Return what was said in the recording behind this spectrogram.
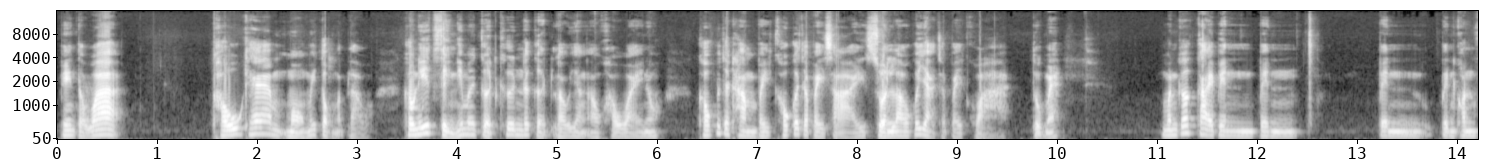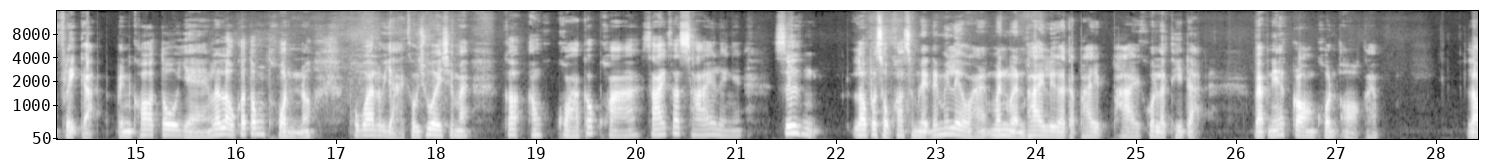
เพียงแต่ว่าเขาแค่มองไม่ตรงกับเรา คราวนี้สิ่งที่มันเกิดขึ้นถ้าเกิดเรายังเอาเขาไว้เนาะเขาก็จะทำไปเขาก็จะไปซ้าย ส่วนเราก็อยากจะไปขวาถูกไหมมันก็กลายเป็นเป็นเป็นเป็นคอน FLICT อะเป็นข้อโต้แย้งแล้วเราก็ต้องทนเนาะเพราะว่าเราอยากเขาช่วยใช่ไหมก็เอาขวาก็ขวาซ้ายก็ซ้ายอะไรเงี้ย ซึ่งเราประสบความสำเร็จได้ไม่เร็วฮะมันเหมือนพายเรือแต่พายพายคนละทิศอะแบบนี้กรองคนออกครับ เรา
